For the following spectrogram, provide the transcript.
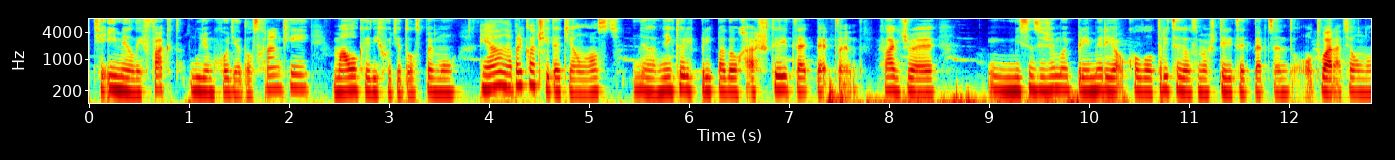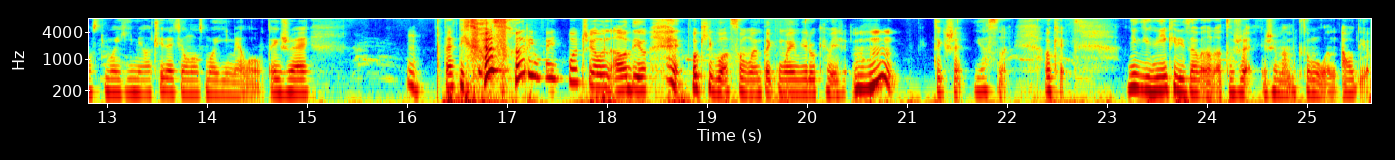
tie e-maily fakt ľuďom chodia do schránky, málo kedy chodia do spamu. Ja mám napríklad čitateľnosť e, v niektorých prípadoch až 40%. Fakt, že myslím si, že môj priemer je okolo 38 až 40% otvárateľnosť mojich e-mailov, čitateľnosť mojich e-mailov. Takže Hm, pre tých, sorry, počujem len audio, pokývla som len tak mojimi rukami, že mm, takže jasné. OK. Niekedy zavedám na to, že, že mám k tomu len audio.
